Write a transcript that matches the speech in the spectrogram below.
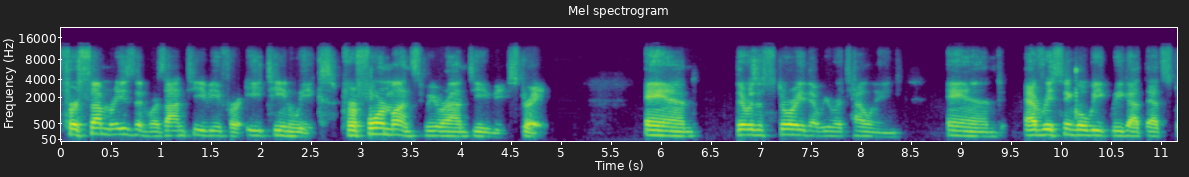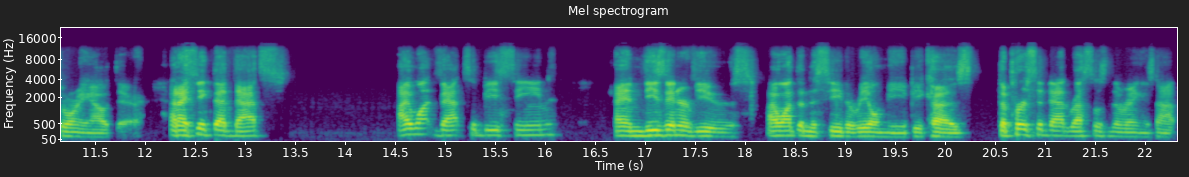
for some reason was on TV for 18 weeks. For four months, we were on TV straight. And there was a story that we were telling. And every single week, we got that story out there. And I think that that's I want that to be seen. And these interviews, I want them to see the real me because the person that wrestles in the ring is not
